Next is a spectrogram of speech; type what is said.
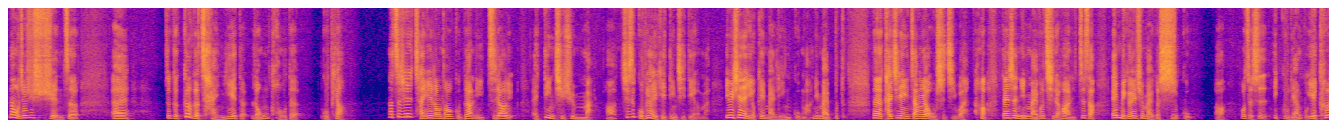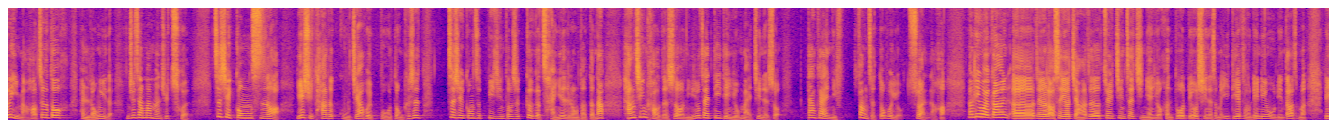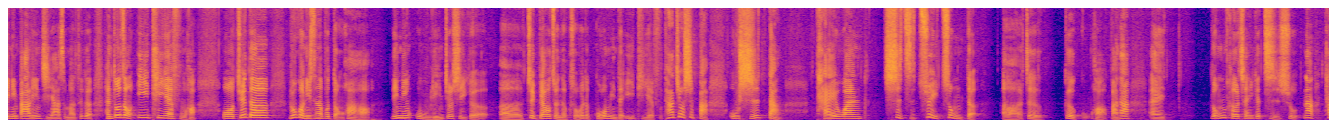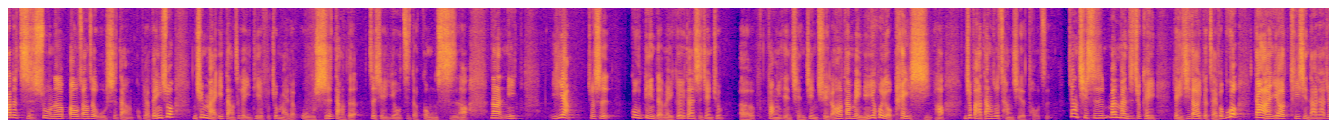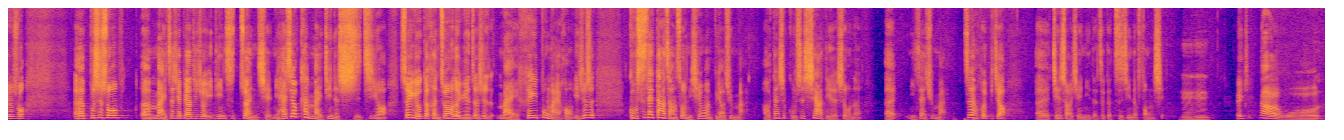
那我就去选择，哎，这个各个产业的龙头的股票。那这些产业龙头股票，你只要哎定期去买啊，其实股票也可以定期定额买。因为现在有可以买零股嘛，你买不，那个台积电一张要五十几万 哈，但是你买不起的话，你至少哎每个月去买个十股啊，或者是一股两股也可以嘛，哈，这个都很容易的，你就这样慢慢去存。这些公司哈，也许它的股价会波动，可是这些公司毕竟都是各个产业的龙头，等到行情好的时候，你又在低点有买进的时候，大概你。放着都会有赚的哈。那另外，刚刚呃，这个老师有讲了，这个最近这几年有很多流行的什么 ETF 零零五零到什么零零八零几啊，什么这个很多这种 ETF 哈。我觉得如果你真的不懂话哈，零零五零就是一个呃最标准的所谓的国民的 ETF，它就是把五十档台湾市值最重的呃这个个股哈，把它哎融合成一个指数，那它的指数呢包装着五十档股票，等于说你去买一档这个 ETF 就买了五十档的这些优质的公司哈。那你一样就是固定的每隔一段时间就呃放一点钱进去，然后它每年又会有配息哈，你就把它当做长期的投资，这样其实慢慢的就可以累积到一个财富。不过当然也要提醒大家，就是说呃不是说。呃，买这些标的就一定是赚钱，你还是要看买进的时机哈。所以有一个很重要的原则是买黑不买红，也就是股市在大涨的时候，你千万不要去买啊。但是股市下跌的时候呢，哎，你再去买，这样会比较呃减少一些你的这个资金的风险。嗯哼，哎，那我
